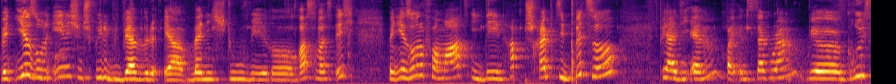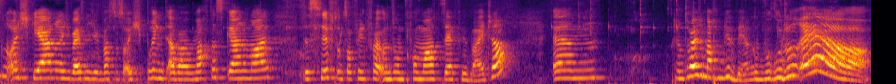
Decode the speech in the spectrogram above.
Wenn ihr so einen ähnlichen Spiele wie Wer würde er, wenn ich du wäre, was weiß ich, wenn ihr so eine Formatideen habt, schreibt sie bitte per DM bei Instagram. Wir grüßen euch gerne. Ich weiß nicht, was es euch bringt, aber macht das gerne mal. Das hilft uns auf jeden Fall unserem Format sehr viel weiter. Ähm, und heute machen wir Wäre würde er.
